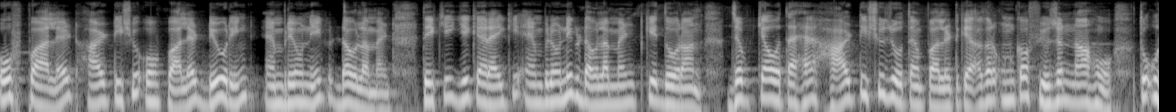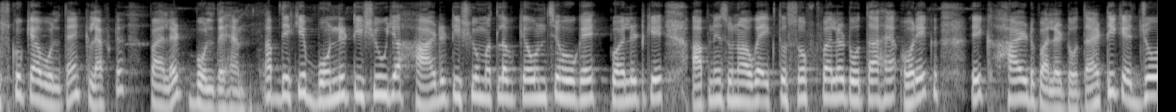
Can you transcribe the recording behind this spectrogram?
of palate hard tissue of palate during embryonic development देखिए, ये कह रहा है कि एम्ब्रियोनिक डेवलपमेंट के दौरान जब क्या होता है हार्ड टिश्यू जो होते हैं पायलेट के, अगर उनका फ्यूजन ना हो तो उसको क्या बोलते हैं क्लेफ्ट पायलेट बोलते हैं। अब देखिए बोनी टिश्यू या हार्ड टिश्यू मतलब क्या उनसे हो गए पायलेट के? आपने सुना होगा, एक तो सॉफ्ट पायलेट होता है और एक एक हार्ड पायलेट होता है। ठीक है, जो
